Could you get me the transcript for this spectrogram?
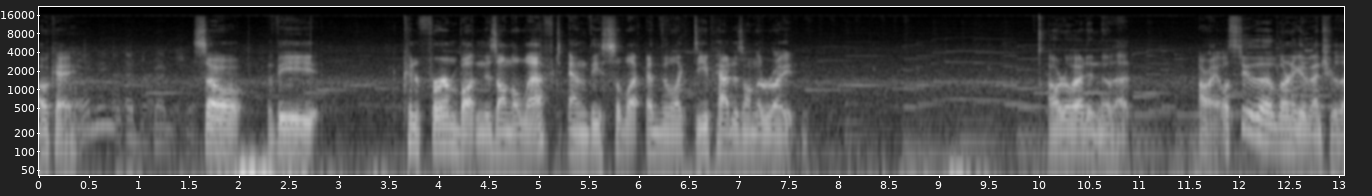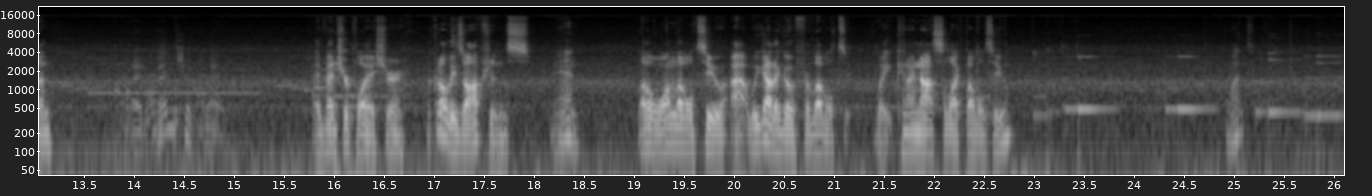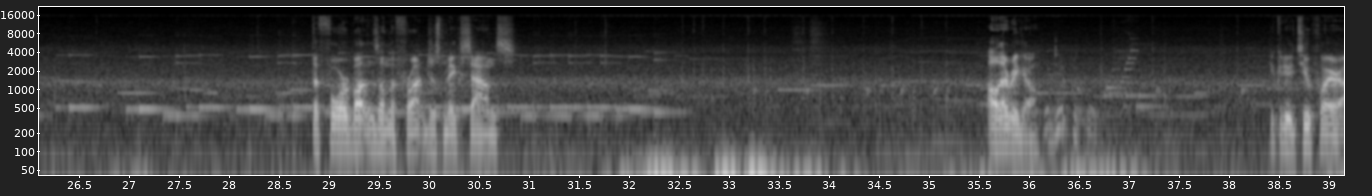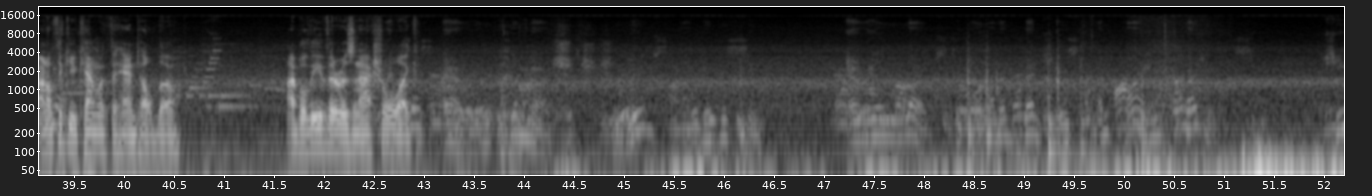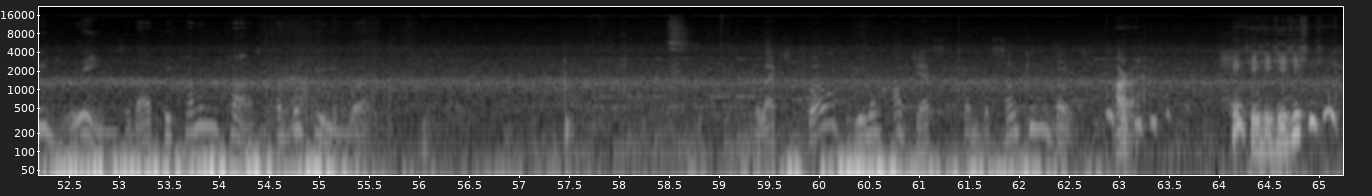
Okay. So the confirm button is on the left, and the select and the like D-pad is on the right. Oh, really? I didn't know that. All right, let's do the learning adventure then. Adventure play. Adventure play, sure. Look at all these options, man. Level one, level two. Uh, we gotta go for level two. Wait, can I not select level two? What? The four buttons on the front just make sounds. Oh, there we go. You can do two player. I don't think you can with the handheld though. I believe there was an actual like. She dreams about becoming part of the human world. Collect 12 human objects from the sunken boat. All right. Hee hee hee hee hee hee hee.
